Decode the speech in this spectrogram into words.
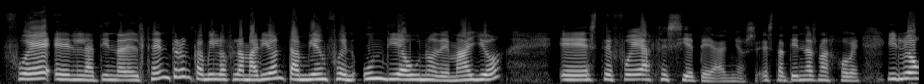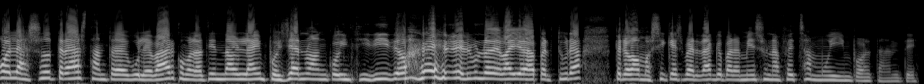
fue en la tienda del centro, en Camilo Flamarión, también fue en un día 1 de mayo, este fue hace siete años. Esta tienda es más joven. Y luego las otras, tanto la de Boulevard como la tienda online, pues ya no han coincidido en el 1 de mayo de apertura. Pero vamos, sí que es verdad que para mí es una fecha muy importante.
